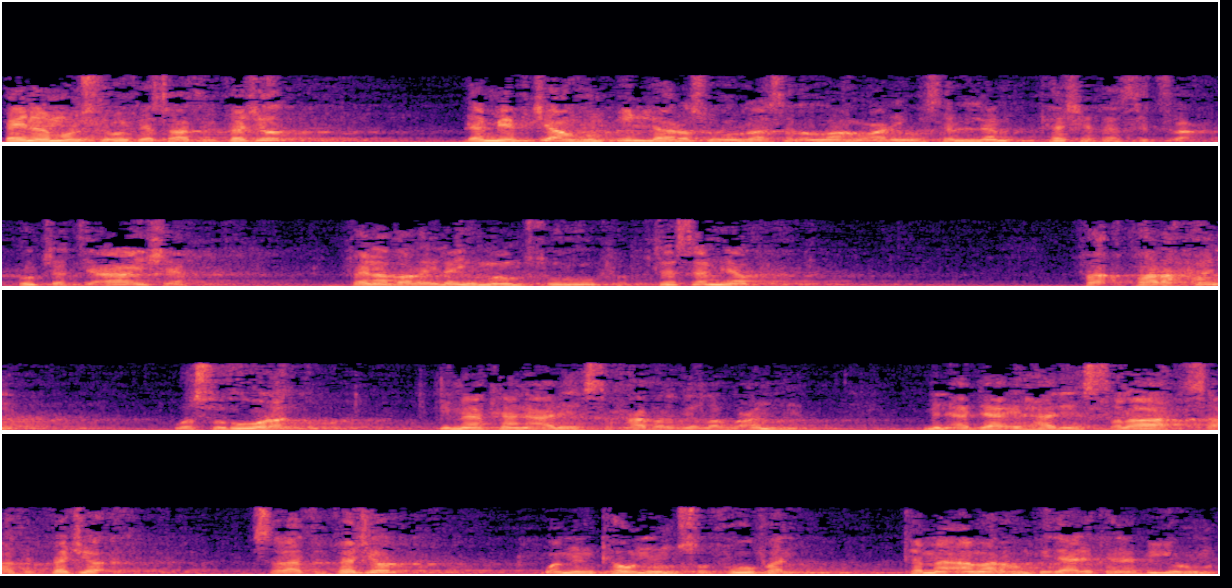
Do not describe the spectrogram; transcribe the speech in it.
بين المسلمون في صلاة الفجر لم يفجعهم إلا رسول الله صلى الله عليه وسلم كشف ستر حجرة عائشة فنظر إليهم وهم فابتسم يضحك. فرحا وسرورا لما كان عليه الصحابة رضي الله عنهم من أداء هذه الصلاة صلاة الفجر صلاة الفجر ومن كونهم صفوفا كما أمرهم بذلك نبيهم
